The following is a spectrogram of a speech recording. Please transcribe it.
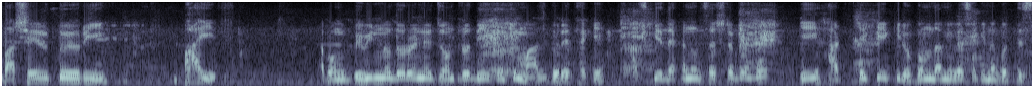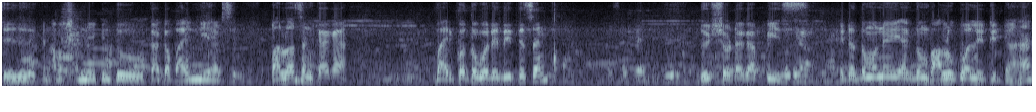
বাঁশের তৈরি বাইর এবং বিভিন্ন ধরনের যন্ত্র দিয়ে কিন্তু মাছ ধরে থাকে। আজকে দেখানোর চেষ্টা করব এই হাট থেকে কীরকম দামি বেচা কিনা করতেছে যে দেখেন আমার সামনে কিন্তু কাকা বাইর নিয়ে আসছে। ভালো আছেন কাকা? বাইর কত করে দিতেছেন? দুইশো টাকা পিস এটা তো মনে হয় একদম ভালো কোয়ালিটিটা হ্যাঁ?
